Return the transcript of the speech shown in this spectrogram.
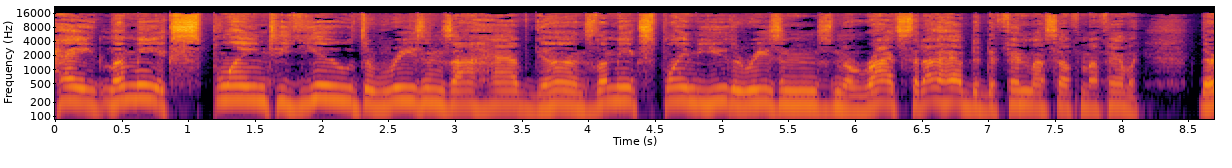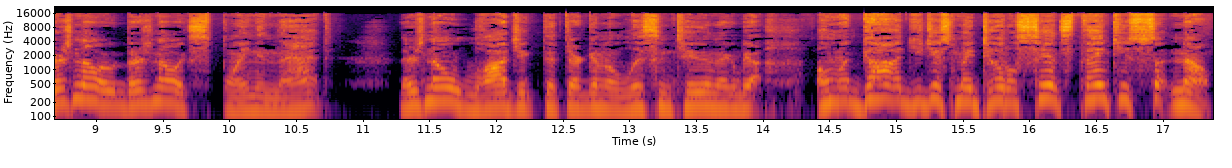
hey, let me explain to you the reasons I have guns. Let me explain to you the reasons and the rights that I have to defend myself and my family. There's no, there's no explaining that. There's no logic that they're going to listen to and they're going to be like, oh my God, you just made total sense. Thank you. So, no.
